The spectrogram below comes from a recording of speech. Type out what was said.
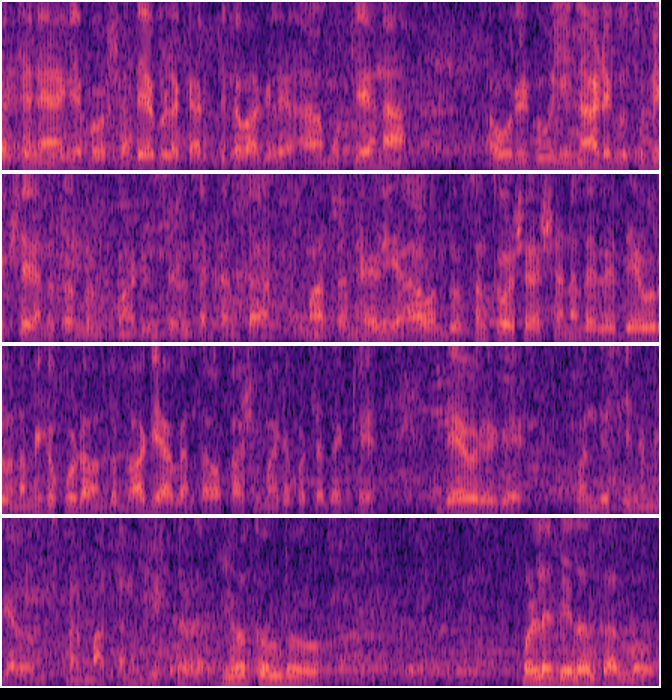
ರಚನೆಯಾಗಿ ಬಹುಶಃ ದೇಗುಲಕ್ಕೆ ಅರ್ಪಿತವಾಗಲಿ. ಆ ಮುಖೇನ ಅವರಿಗೂ ಈ ನಾಡಿಗೂ ಸುಭಿಕ್ಷೆಯನ್ನು ತಂದುಂಟು ಮಾಡಿ ಅಂತ ಹೇಳ್ತಕ್ಕಂಥ ಮಾತನ್ನು ಹೇಳಿ ಆ ಒಂದು ಸಂತೋಷ ಕ್ಷಣದಲ್ಲಿ ದೇವರು ನಮಗೂ ಕೂಡ ಒಂದು ಭಾಗಿಯಾಗುವಂಥ ಅವಕಾಶ ಮಾಡಿಕೊಟ್ಟದಕ್ಕೆ ದೇವರಿಗೆ ವಂದಿಸಿ ನಿಮಗೆಲ್ಲ ಒಂದು ನನ್ನ ಮಾತನ್ನು ಮುಗಿಸ್ತೇನೆ. ಇವತ್ತೊಂದು ಒಳ್ಳೆಯ ದಿನ ಅಂತ ಅನ್ಬೋದು.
